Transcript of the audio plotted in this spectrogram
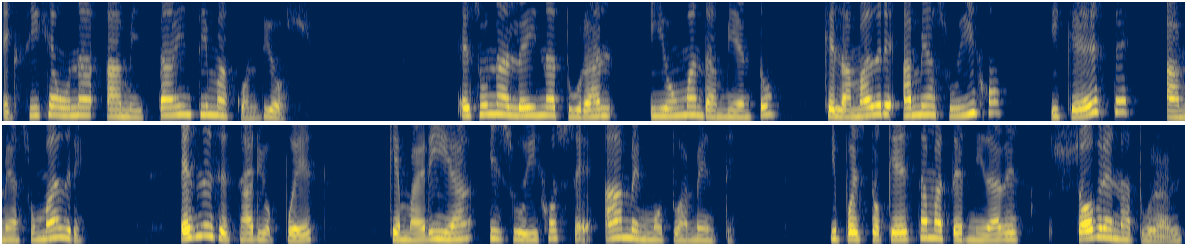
exige una amistad íntima con Dios. Es una ley natural y un mandamiento que la madre ame a su hijo y que éste ame a su madre. Es necesario, pues, que María y su hijo se amen mutuamente. Y puesto que esta maternidad es sobrenatural,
